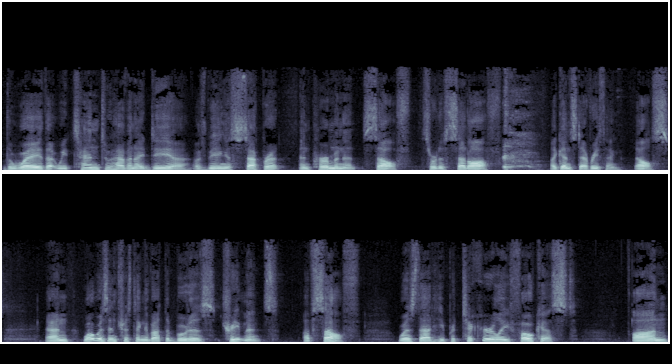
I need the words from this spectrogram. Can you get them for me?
the way that we tend to have an idea of being a separate and permanent self, sort of set off against everything else. And what was interesting about the Buddha's treatment of self was that he particularly focused on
